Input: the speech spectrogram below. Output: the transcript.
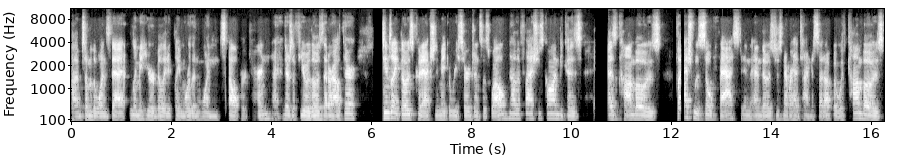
um, some of the ones that limit your ability to play more than one spell per turn. There's a few of those that are out there. Seems like those could actually make a resurgence as well now that Flash is gone because as combos, Flash was so fast and, and those just never had time to set up. But with combos,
